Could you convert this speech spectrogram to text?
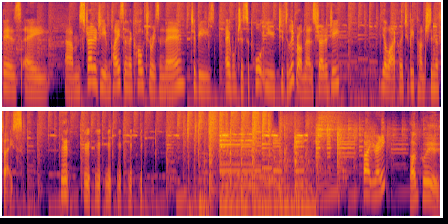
there's a um, strategy in place and the culture isn't there to be able to support you to deliver on that strategy, you're likely to be punched in the face. All right, you ready? Pub quiz.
